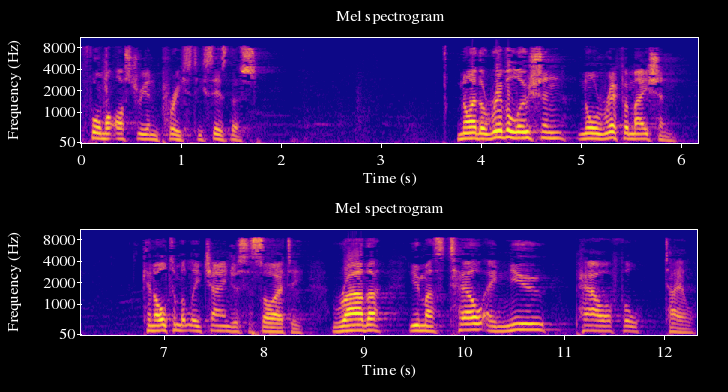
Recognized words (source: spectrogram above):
former Austrian priest. He says this Neither revolution nor reformation can ultimately change a society. Rather, you must tell a new, powerful tale.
